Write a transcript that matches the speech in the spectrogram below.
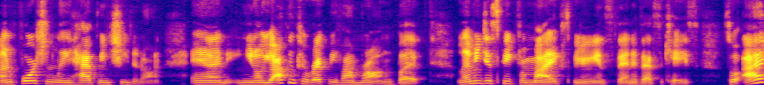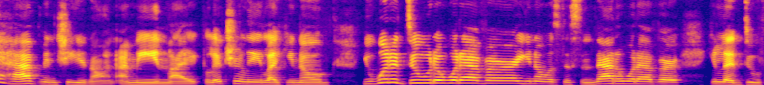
unfortunately have been cheated on. And, you know, y'all can correct me if I'm wrong, but let me just speak from my experience then, if that's the case. So I have been cheated on. I mean, like, literally, like, you know, you would a dude or whatever, you know, it's this and that or whatever. You let dude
